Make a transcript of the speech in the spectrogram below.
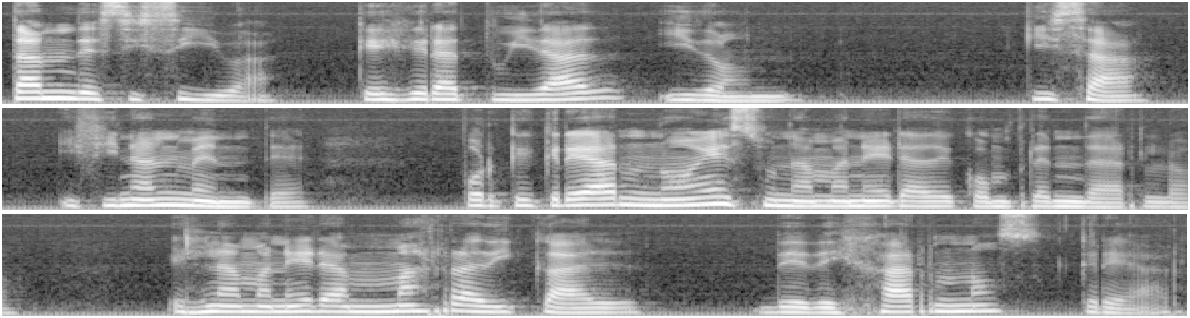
tan decisiva que es gratuidad y don. Quizá, y finalmente, porque crear no es una manera de comprenderlo, es la manera más radical de dejarnos crear.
